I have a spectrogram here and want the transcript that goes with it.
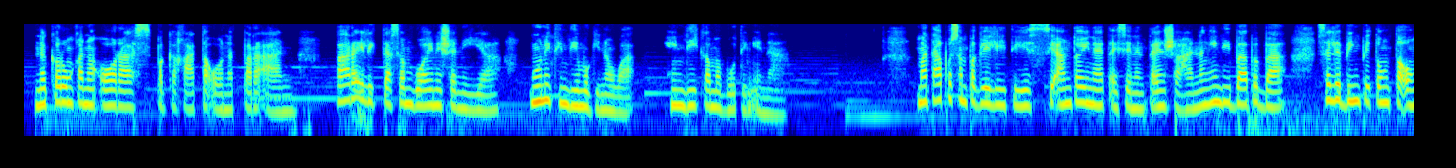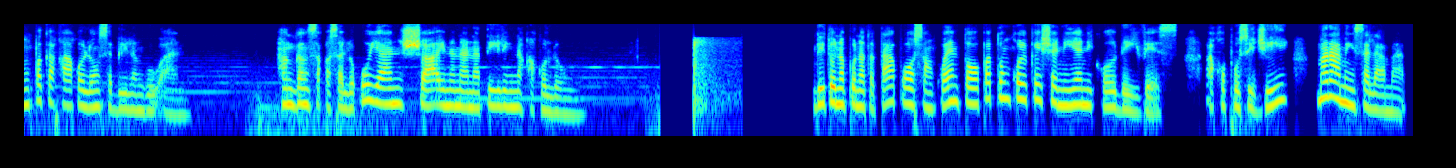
Nagkaroon ka ng oras, pagkakataon at paraan para iligtas ang buhay ni Shania, ngunit hindi mo ginawa. Hindi ka mabuting ina. Matapos ang paglilitis, si Antoinette ay sinentensyahan ng hindi bababa sa labing pitong taong pagkakakulong sa bilangguan. Hanggang sa kasalukuyan, siya ay nananatiling nakakulong. Dito na po natatapos ang kwento patungkol kay Shania Nicole Davis. Ako po si G. Maraming salamat.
